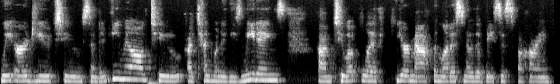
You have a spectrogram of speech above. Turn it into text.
we urge you to send an email, to attend one of these meetings, um, to uplift your map and let us know the basis behind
